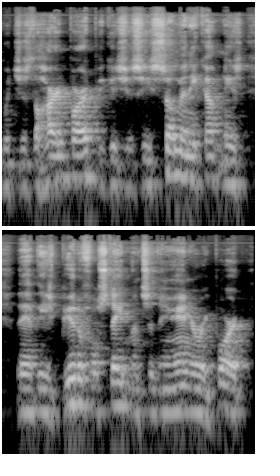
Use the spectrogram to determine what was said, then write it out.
which is the hard part because you see so many companies they have these beautiful statements in their annual report.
